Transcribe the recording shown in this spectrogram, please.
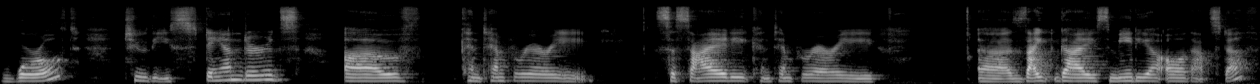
world, to the standards of contemporary society, contemporary uh, zeitgeist, media, all of that stuff,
